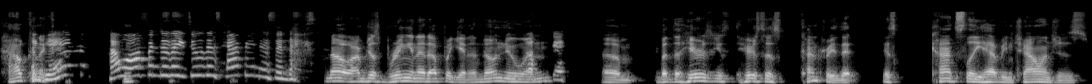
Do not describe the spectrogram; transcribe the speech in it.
How can again? A, How often do they do this happiness index? No, I'm just bringing it up again. And no new one. Okay. Um, but the here's here's this country that is constantly having challenges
